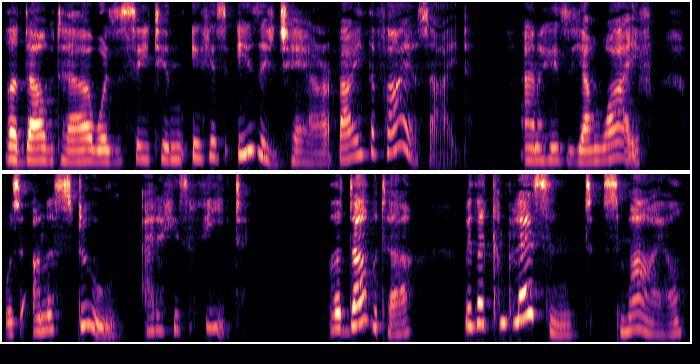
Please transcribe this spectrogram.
The doctor was sitting in his easy chair by the fireside, and his young wife was on a stool at his feet. The doctor with a complacent smile,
